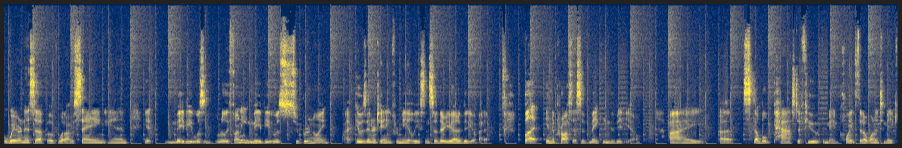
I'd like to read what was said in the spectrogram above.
awareness up of what I was saying and it maybe it was really funny maybe it was super annoying it was entertaining for me at least and so there you got a video about it but in the process of making the video I uh, stumbled past a few of the main points that I wanted to make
